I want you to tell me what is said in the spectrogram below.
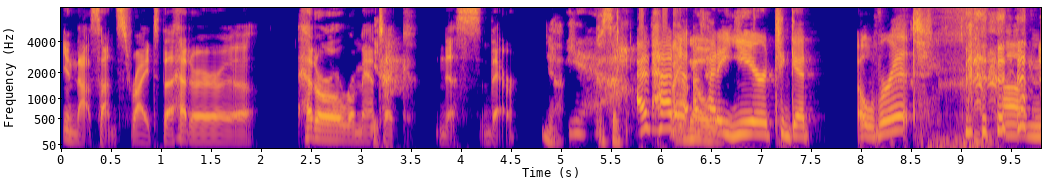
in that sense, right? The hetero hetero romanticness there. Yeah. like, I've had I a, I've had a year to get over it. Um,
